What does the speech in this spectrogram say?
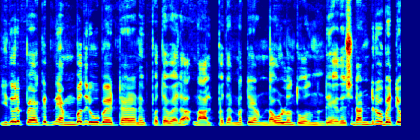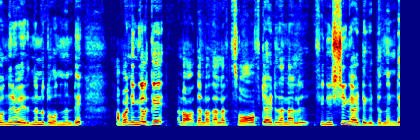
ഇതൊരു പാക്കറ്റിന് എൺപത് രൂപയായിട്ടാണ് ഇപ്പോഴത്തെ വില. നാൽപ്പത്തെണ്ണത്തെ ഉണ്ടാവുള്ളൂ എന്ന് തോന്നുന്നുണ്ട്. ഏകദേശം രണ്ട് രൂപയൊക്കെ ഒന്നിന് വരുന്നുണ്ട് തോന്നുന്നുണ്ട്. അപ്പോൾ നിങ്ങൾക്ക് ഉണ്ടോ? അതുണ്ടോ നല്ല സോഫ്റ്റ് ആയിട്ട് തന്നെ നല്ല ഫിനിഷിംഗ് ആയിട്ട് കിട്ടുന്നുണ്ട്.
